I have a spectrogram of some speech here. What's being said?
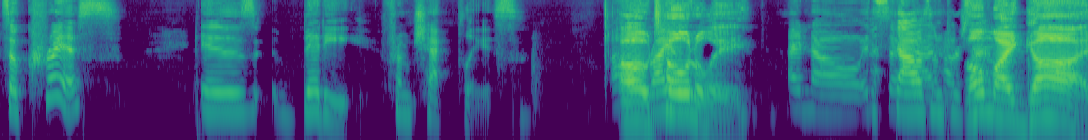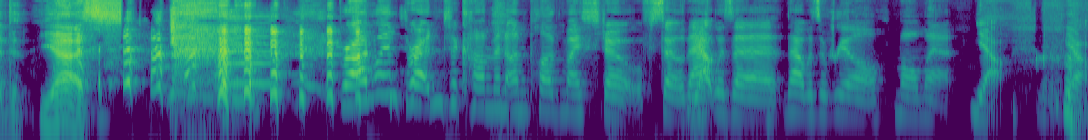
so Chris is Bitty from Check Please. Oh, oh right. totally. I know it's so thousand percent. Oh my god. Yes. Bronwyn threatened to come and unplug my stove, so that Yeah. was a that was a real moment. Yeah, yeah.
